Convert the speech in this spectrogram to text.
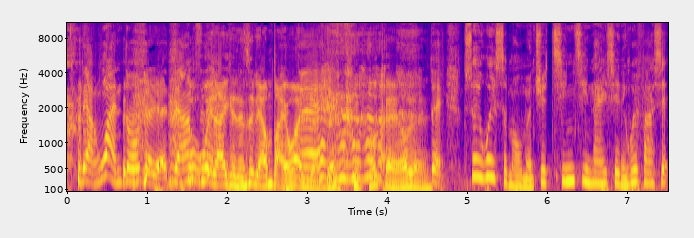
两万多个人这样子。未来可能是两百万人的。OK OK。对，所以为什么我们去亲近那一些？你会发现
